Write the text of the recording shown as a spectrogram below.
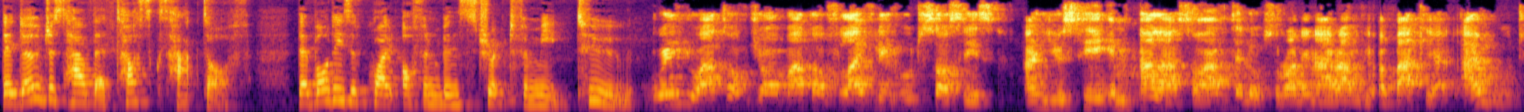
they don't just have their tusks hacked off their bodies have quite often been stripped for meat too. When you're out of job, out of livelihood sources, and you see impalas or antelopes running around your backyard, I would,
